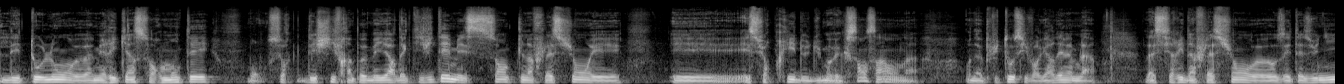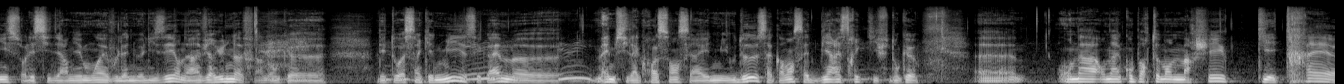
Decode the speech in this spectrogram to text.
les taux longs américains sont remontés, bon, sur des chiffres un peu meilleurs d'activité, mais sans que l'inflation ait, ait, surpris de, du mauvais sens. Hein. On a, on a plutôt, si vous regardez même la, la série d'inflation euh, aux États-Unis sur les six derniers mois et vous l'annualisez, on à 1,9. Hein, donc euh, des taux à 5,5, c'est quand même, euh, même si la croissance est à 1,5 ou 2, ça commence à être bien restrictif. Donc on, a, on a un comportement de marché qui est très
